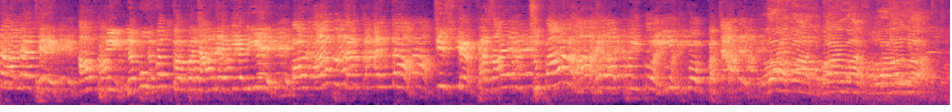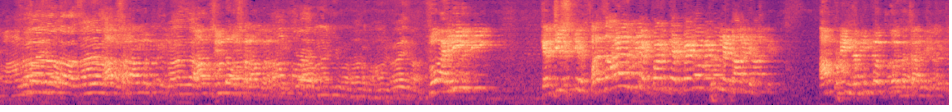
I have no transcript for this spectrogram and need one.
ڈالے تھے اپنی نبوت کو بچانے کے لیے اور اب تک اللہ جس کے فضائل چھپا رہا ہے اپنی توحید کو بچا رہے آپ سلامت آپ زندہ و سلامت وہ علی کہ جس کے فضائل کے پردے پیغمبر نے ڈالے اپنی نبوت کو بچانے کے۔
